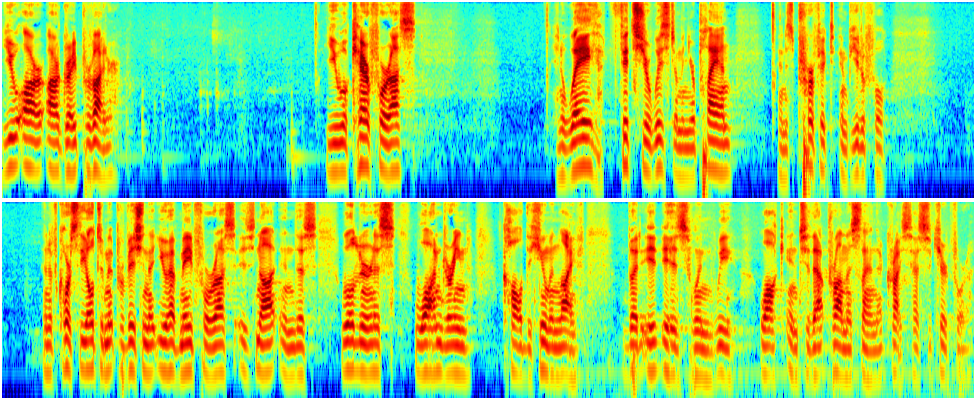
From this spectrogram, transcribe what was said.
you are our great provider. You will care for us in a way that fits your wisdom and your plan and is perfect and beautiful. And of course, the ultimate provision that you have made for us is not in this wilderness wandering called the human life, but it is when we walk into that promised land that Christ has secured for us.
